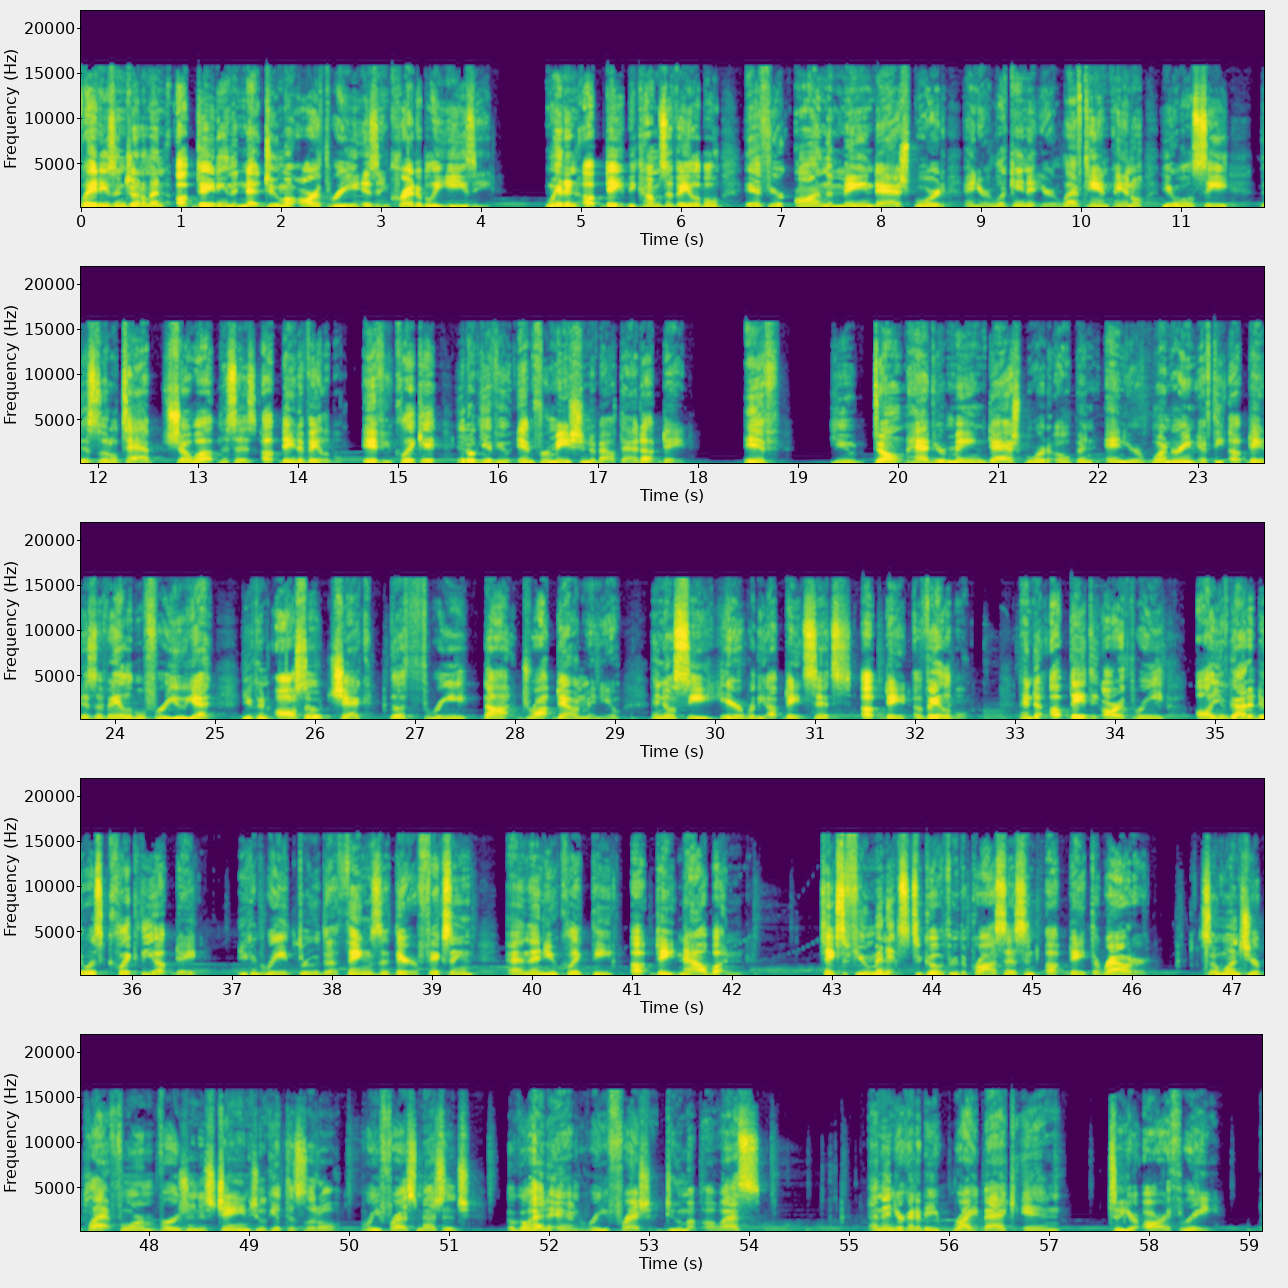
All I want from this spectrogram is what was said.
Ladies and gentlemen, updating the NetDuma R3 is incredibly easy. When an update becomes available, if you're on the main dashboard and you're looking at your left hand panel, you will see this little tab show up that says update available. If you click it, it'll give you information about that update. If you don't have your main dashboard open and you're wondering if the update is available for you yet, you can also check the three dot drop down menu and you'll see here where the update sits, update available. And to update the R3, all you've got to do is click the update. You can read through the things that they're fixing and then you click the update now button. It takes a few minutes to go through the process and update the router. So once your platform version is changed, you'll get this little refresh message. You'll go ahead and refresh Duma OS. And then you're going to be right back in to your R3.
